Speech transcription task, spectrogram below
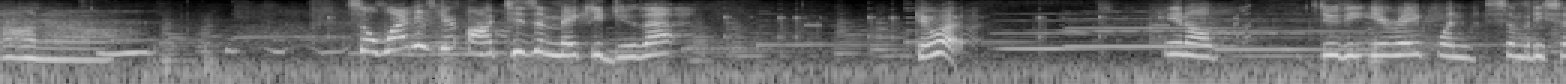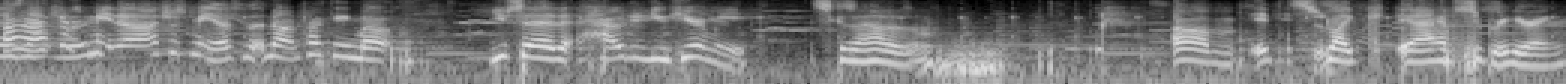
Oh no. So why does your autism make you do that? Do what? You know, do the ear rape when somebody says Oh, that that's just me. No, that's just me. That's no. I'm talking about. You said, "How did you hear me?" It's because I have autism. Um, it's like yeah, I have super hearing,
